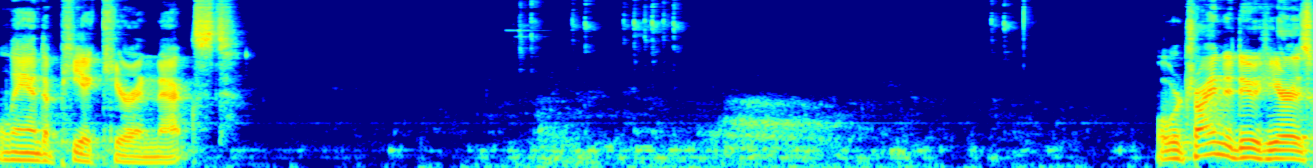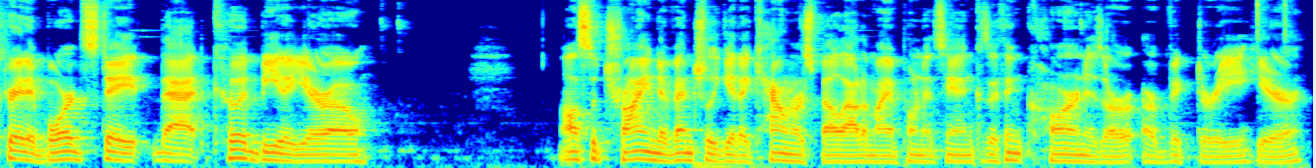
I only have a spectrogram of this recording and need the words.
land a Pia Kiran next. What we're trying to do here is create a board state that could beat a Uro. Also trying to eventually get a counter spell out of my opponent's hand because I think Karn is our, our victory here.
